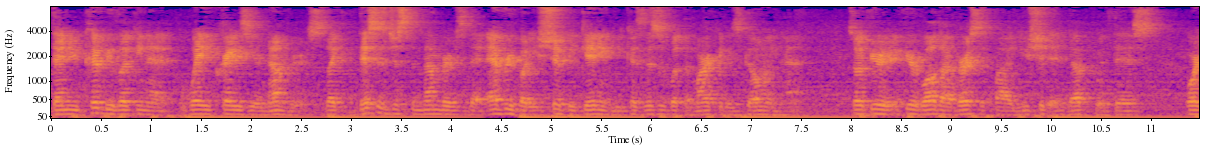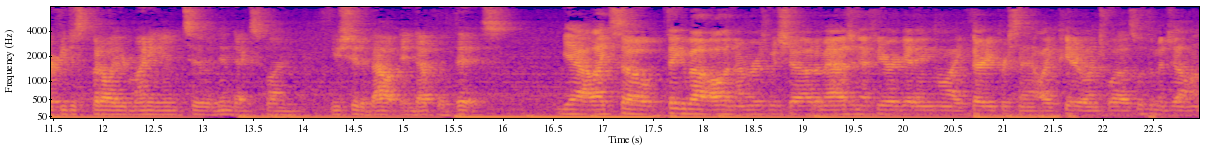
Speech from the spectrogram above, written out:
then you could be looking at way crazier numbers. Like this is just the numbers that everybody should be getting because this is what the market is going at. So if you're if you're well diversified, you should end up with this. Or if you just put all your money into an index fund, you should about end up with this. Yeah, like so think about all the numbers we showed. Imagine if you were getting like 30% like Peter Lynch was with the Magellan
